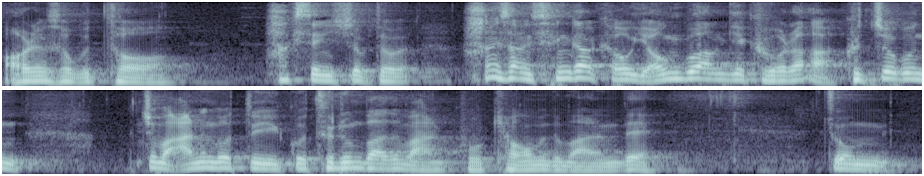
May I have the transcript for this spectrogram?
어려서부터 학생 시절부터 항상 생각하고 연구한 게 그거라 그쪽은 좀 아는 것도 있고 들은 바도 많고 경험도 많은데 좀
